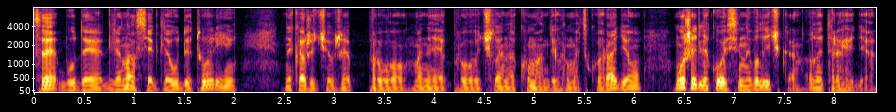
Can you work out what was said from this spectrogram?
це буде для нас, як для аудиторії, не кажучи вже про мене як про члена команди громадського радіо, може для когось і невеличка, але трагедія.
